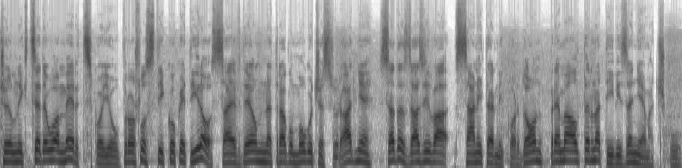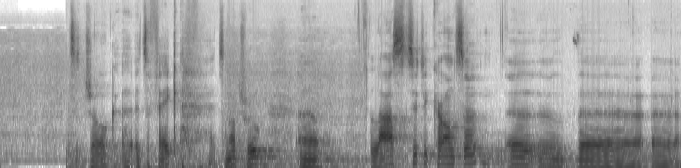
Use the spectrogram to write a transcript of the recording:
Čelnik CDU-a Merc, koji je u prošlosti koketirao s AFD-om na tragu moguće suradnje, sada zaziva sanitarni kordon prema alternativi za Njemačku. It's a joke, uh, it's a fake, it's not true. Uh, last city council, uh, uh the uh,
